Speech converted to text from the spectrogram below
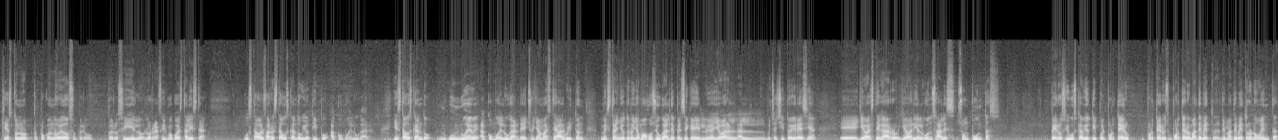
Que esto no, tampoco es novedoso, pero, pero sí lo, reafirmo con esta lista. Gustavo Alfaro está buscando biotipo a como de lugar. Y está buscando un 9 a como de lugar. De hecho, llama a este Albriton. Me extrañó que no llamó a José Ugalde. Pensé que lo iba a llevar al, muchachito de Grecia. Eh, lleva este Garro, lleva a Ariel González. Son puntas. Pero sí busca biotipo. El portero, el portero es un portero de más de metro, de más de metro 90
